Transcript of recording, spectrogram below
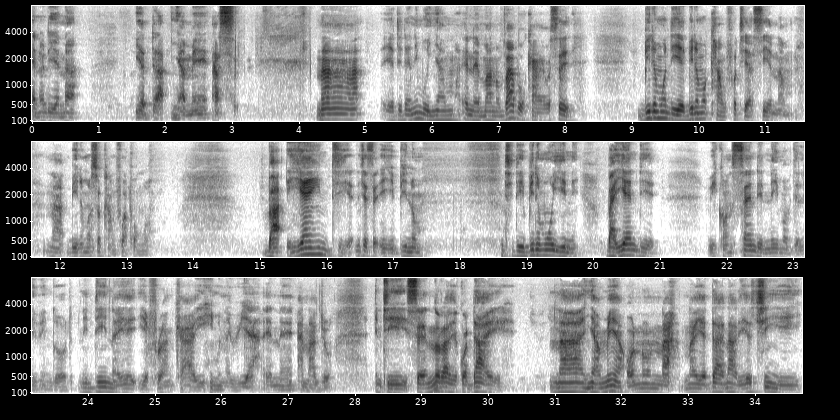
ɛno deɛ na yɛda nyame ase. Na yɛde n'anim onyam ɛna ɛma no bible kan wɔ sɛ binom deɛ binom kamfo te aseɛ nam na binom nso kamfo apɔnkɔ ba yɛn deɛ ne kyɛ sɛ ɛyɛ binom. Nti deɛ binom yi ni ba yɛn deɛ we concern the name of the living god. Ne din na yɛ yɛfra nka a yɛhim na wia ɛne anadwo. Nti sɛ nnora yɛkɔdaeɛ na nyame a ɔno nna na yɛdae na ade yɛkye yɛyi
